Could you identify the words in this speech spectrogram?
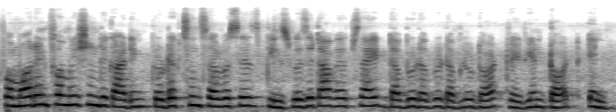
For more information regarding products and services, please visit our website www.radiant.in.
